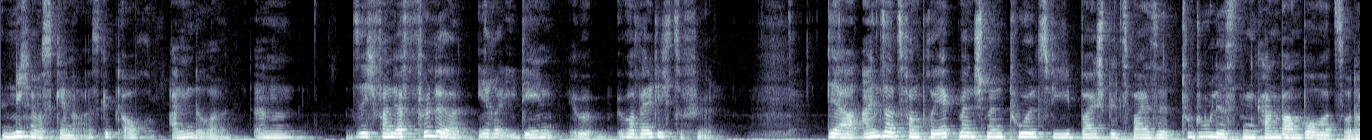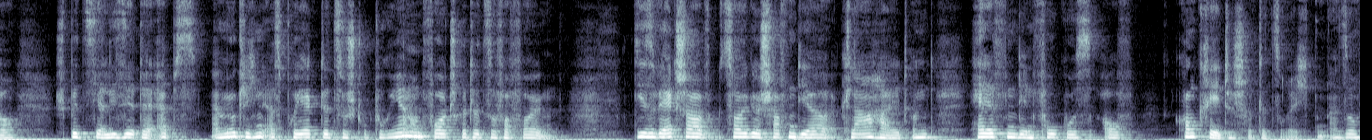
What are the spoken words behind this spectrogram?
nicht nur Scanner, es gibt auch andere, ähm, sich von der Fülle ihrer Ideen überwältigt zu fühlen. Der Einsatz von Projektmanagement-Tools wie beispielsweise To-Do-Listen, Kanban-Boards oder spezialisierte Apps ermöglichen es, Projekte zu strukturieren und Fortschritte zu verfolgen. Diese Werkzeuge schaffen dir Klarheit und helfen, den Fokus auf konkrete Schritte zu richten. Also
